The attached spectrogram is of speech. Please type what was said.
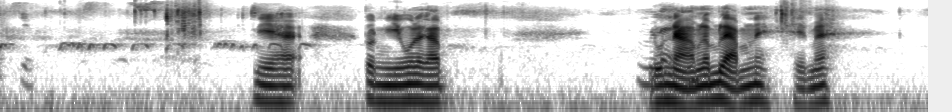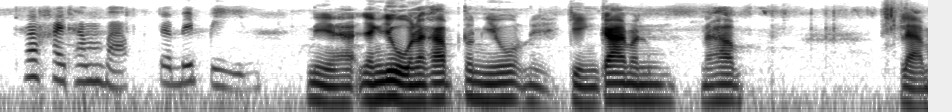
ตรเจ็บนี่ฮะต้นงิ้วนะครับดูหนามแหลมๆนี่เห็นไหมถ้าใครทำบาปจะได้ปีนนี่นะฮะยังอยู่นะครับ ต้นงิ้วนี่กิ่งก้านมันนะครับ แหลม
